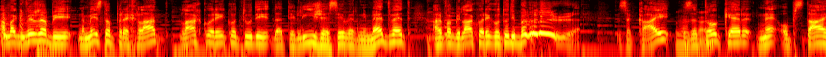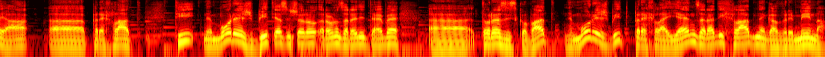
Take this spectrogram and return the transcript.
Ampak veš, da bi na mesto prehlad lahko rekel tudi, da te liže severni medved, ali pa bi lahko rekel tudi brrrr. Zakaj? Zakaj? Zato, ker ne obstaja uh, prehlad. Ti ne moreš biti, jaz sem šel rav- ravno zaradi tebe uh, to raziskovati, ne moreš biti prehlajen zaradi hladnega vremena.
